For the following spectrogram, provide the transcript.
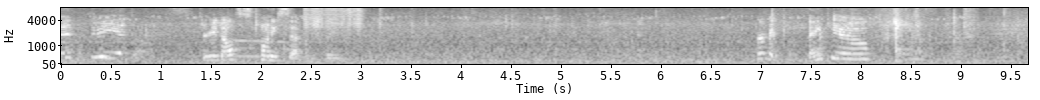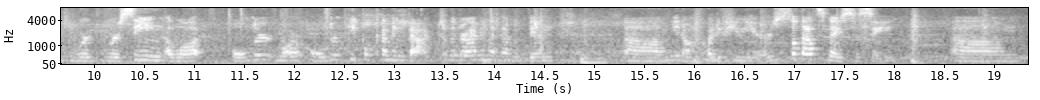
Uh, three adults. Three adults is 27, please. Thank you. We're, we're seeing a lot older, more older people coming back to the drive-in that haven't been, um, you know, in quite a few years. So that's nice to see. Um,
